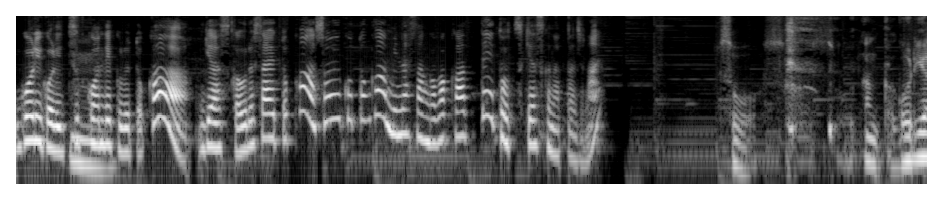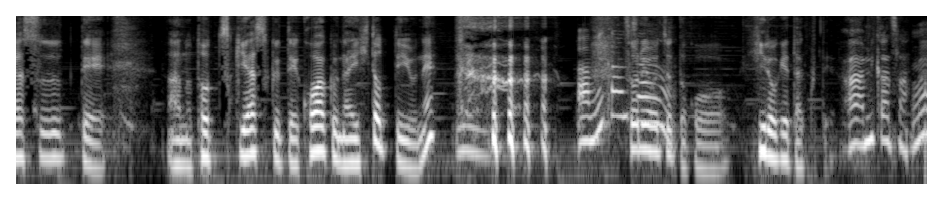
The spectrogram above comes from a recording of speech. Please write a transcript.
ゴリゴリ突っ込んでくるとか、ギャスかうるさいとか、そういうことが皆さんが分かって、とっつきやすくなったんじゃない？そうそうそう。なんか、ゴリアスって、あの、とっつきやすくて怖くない人っていうね、あ、みかん。それをちょっとこう、広げたくて。あ、みかんさん、ね。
